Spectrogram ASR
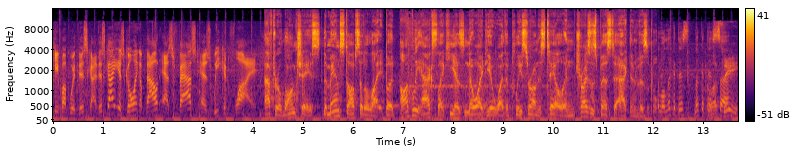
keep up with this guy. This guy is going about as fast as we can fly. After a long chase, the man stops at a light, but oddly acts like he has no idea why the police are on his tail and tries his best to act invisible. Well, look at this. Look at this. Let's uh, see.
